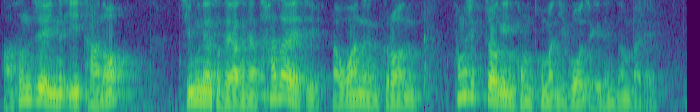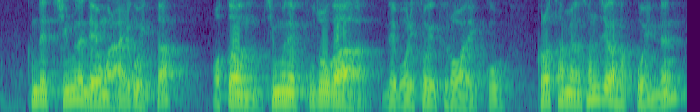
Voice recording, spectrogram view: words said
아 선지에 있는 이 단어 지문에서 내가 그냥 찾아야지 라고 하는 그런 형식적인 검토만 이루어지게 된단 말이에요. 근데 지문의 내용을 알고 있다. 어떤 지문의 구조가 내 머릿속에 들어와 있고 그렇다면 선지가 갖고 있는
